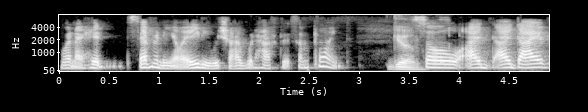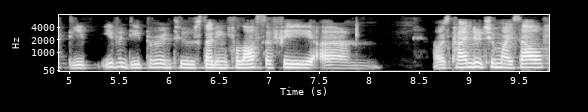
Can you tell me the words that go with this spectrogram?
when I hit 70 or 80, which I would have to at some point. yeah. So I I dive deep even deeper into studying philosophy. Um, I was kinder to myself.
